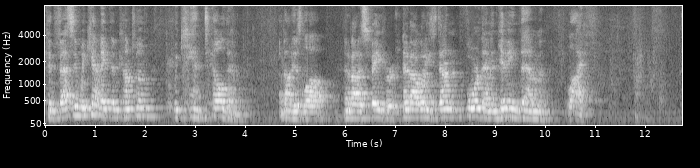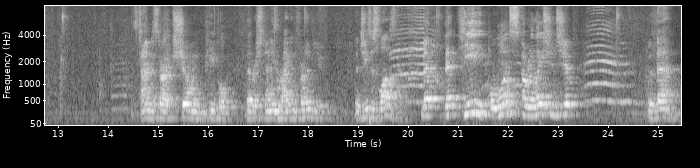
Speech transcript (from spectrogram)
confess Him, we can't make them come to Him, we can't tell them about His love and about His favor and about what He's done for them and giving them life. It's time to start showing people that are standing right in front of you that Jesus loves them, that, that He wants a relationship with them.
